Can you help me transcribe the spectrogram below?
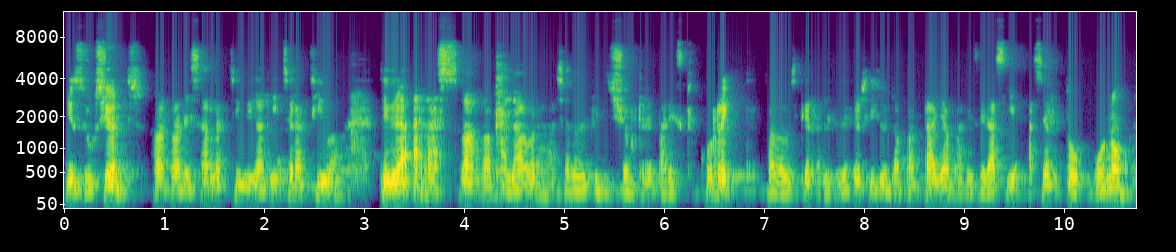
Instrucciones. Para realizar la actividad interactiva, deberá arrastrar la palabra hacia la definición que le parezca correcta. Cada vez que realice el ejercicio en la pantalla, aparecerá si acertó o no.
